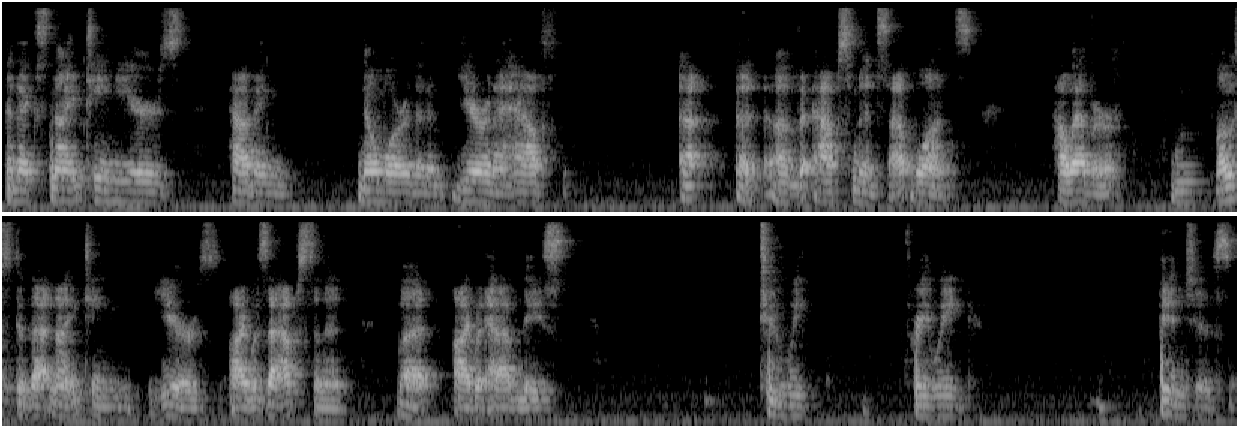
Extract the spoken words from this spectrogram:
the next 19 years having no more than a year and a half uh, uh, of abstinence at once. However, most of that 19 years I was abstinent, but I would have these two week, three week binges.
